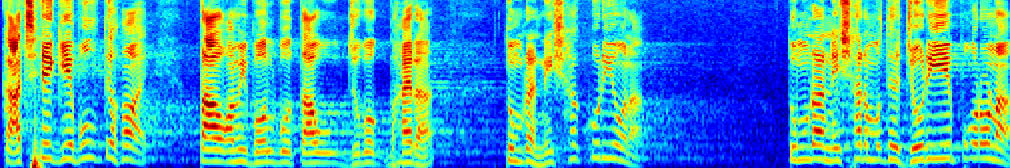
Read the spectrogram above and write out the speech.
কাছে গিয়ে বলতে হয়, তাও আমি বলব, তাও যুবক ভাইরা, তোমরা নেশা করিও না। তোমরা নেশার মধ্যে জড়িয়ে পড়ো না।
